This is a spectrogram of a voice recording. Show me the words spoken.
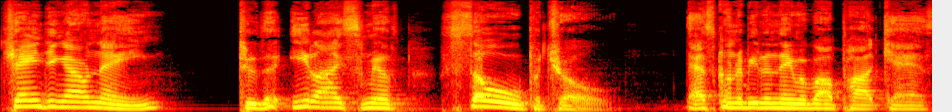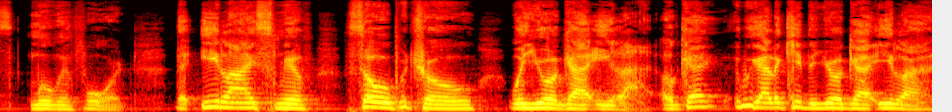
changing our name to the Eli Smith Soul Patrol. That's going to be the name of our podcast moving forward. The Eli Smith Soul Patrol with your guy Eli. Okay? We got to keep the your guy Eli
